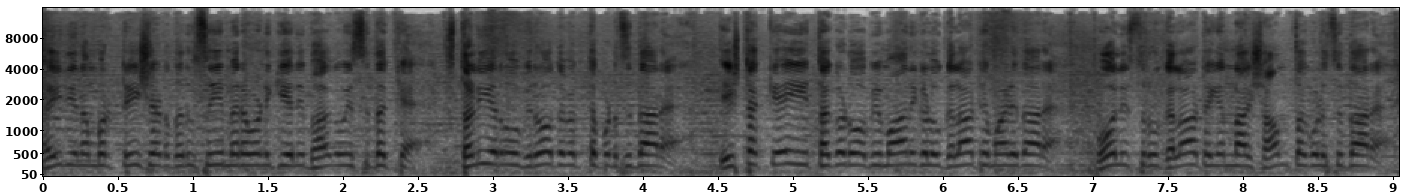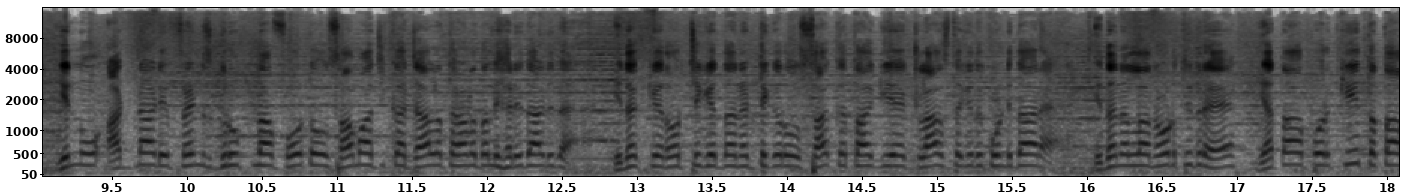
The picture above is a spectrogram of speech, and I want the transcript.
ಖೈದಿ ನಂಬರ್ ಟಿ ಶರ್ಟ್ ಧರಿಸಿ ಮೆರವಣಿಗೆಯಲ್ಲಿ ಭಾಗವಹಿಸಿದ್ದಕ್ಕೆ ಸ್ಥಳೀಯರು ವಿರೋಧ ವ್ಯಕ್ತಪಡಿಸಿದ್ದಾರೆ. ಇಷ್ಟಕ್ಕೆ ಈ ತಗಡು ಅಭಿಮಾನಿಗಳು ಗಲಾಟೆ ಮಾಡಿದ್ದಾರೆ. ಪೊಲೀಸರು ಗಲಾಟೆಯನ್ನ ಶಾಂತಗೊಳಿಸಿದ್ದಾರೆ. ಇನ್ನು ಅಡ್ನಾಡಿ ಫ್ರೆಂಡ್ಸ್ ಗ್ರೂಪ್ನ ಫೋಟೋ ಸಾಮಾಜಿಕ ಜಾಲತಾಣದಲ್ಲಿ ಹರಿದಾಡಿದೆ. ಇದಕ್ಕೆ ರೊಚ್ಚಿಗೆದ್ದ ನೆಟ್ಟಿಗರು ಸಾಕತ್ತಾಗಿಯೇ ಕ್ಲಾಸ್ ತೆಗೆದುಕೊಂಡಿದ್ದಾರೆ. ಇದನ್ನೆಲ್ಲ ನೋಡ್ತಿದ್ರೆ ಯಥಾ ಪೊರ್ಕಿ ತಥಾ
